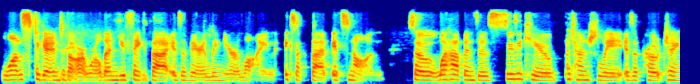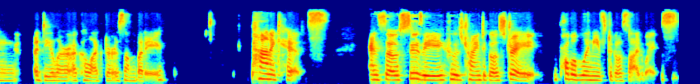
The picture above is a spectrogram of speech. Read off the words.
wants to get into the art world and you think that it's a very linear line except that it's not so what happens is Susie Q potentially is approaching a dealer, a collector, somebody. Panic hits. And so Susie, who's trying to go straight, probably needs to go sideways.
